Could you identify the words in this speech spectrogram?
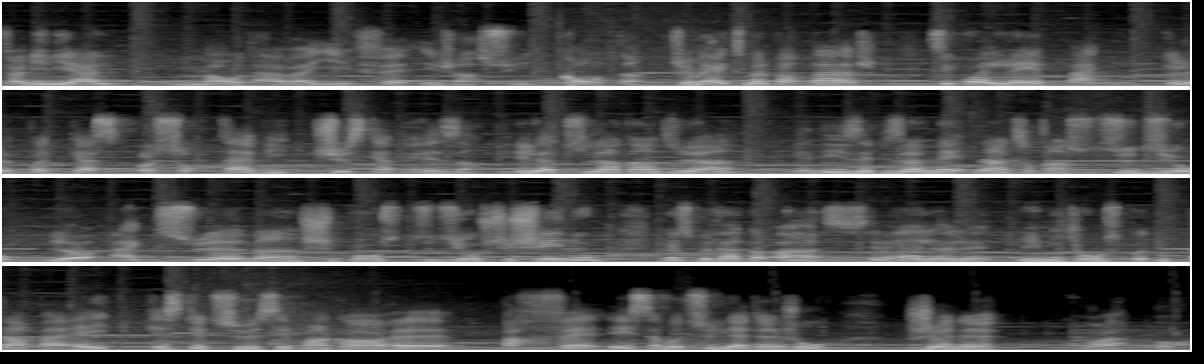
familiale, mon travail est fait et j'en suis content. J'aimerais que tu me le partages. C'est quoi l'impact que le podcast a sur ta vie jusqu'à présent? Et là, tu l'as entendu, hein? Il y a des épisodes maintenant qui sont en studio. Là, actuellement, je suis pas au studio, je suis chez nous. Là, tu peux faire comme Ah, c'est vrai, là, le, micro, c'est pas tout le temps pareil. Qu'est-ce que tu veux? C'est pas encore euh, parfait et ça va-tu l'être un jour? Je ne crois pas.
